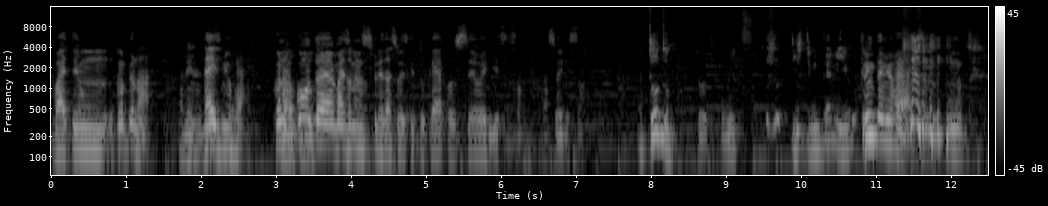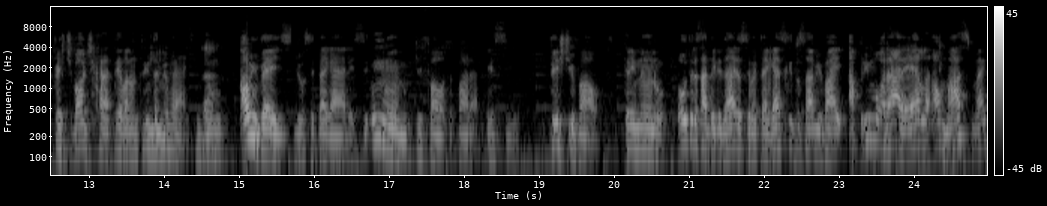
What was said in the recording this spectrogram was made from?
vai ter um, campeonato, valendo 10 mil reais. Quando, Uhum. Quanto é mais ou menos das coisas que tu quer pra seu edição? Pra sua edição? É Tudo? Tudo. Putz, diz 30 mil. 30 mil reais. um, festival de karatê valendo 30 Hum, mil reais. Então, ao invés de você pegar esse um ano que falta para esse festival treinando outras habilidades, você vai pegar essa que tu sabe e vai aprimorar ela ao máximo, né?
